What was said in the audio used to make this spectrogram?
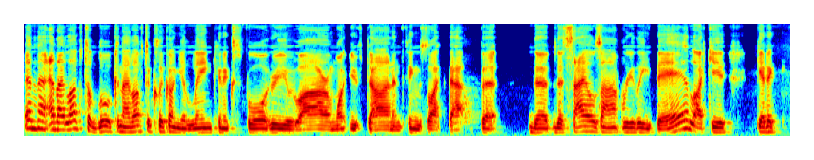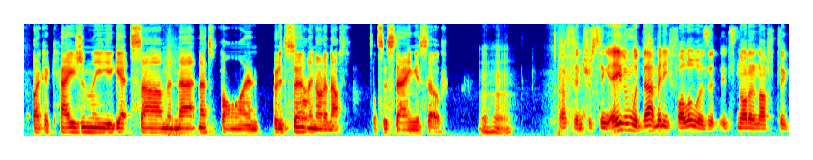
and they, and they love to look and they love to click on your link and explore who you are and what you've done and things like that. But the the sales aren't really there. Like you get a like occasionally you get some and that and that's fine, but it's certainly not enough to sustain yourself. Mm-hmm. That's interesting. Even with that many followers, it, it's not enough to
